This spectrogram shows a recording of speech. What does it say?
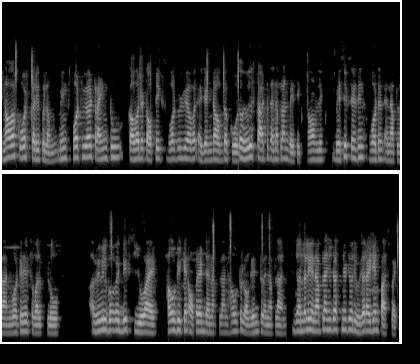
Now our course curriculum means what we are trying to cover the topics, what will be our agenda of the course. So we will start with Anaplan basics. Now like basics is in what is Anaplan, what is its workflow, uh, we will go with this UI, how we can operate the Anaplan, how to log into Anaplan. Generally, Anaplan, you just need your user ID and password.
